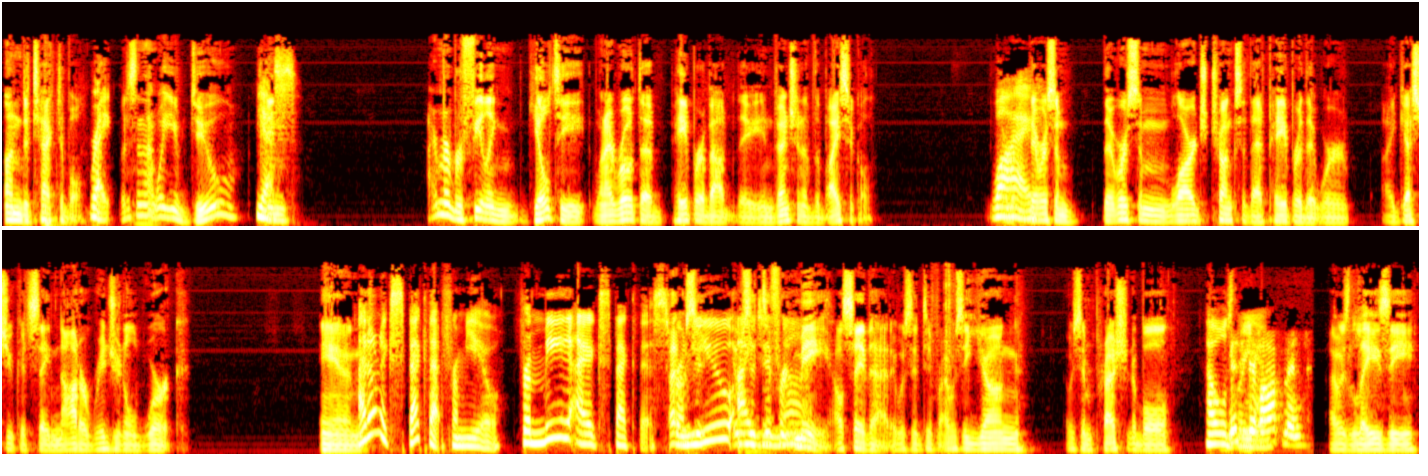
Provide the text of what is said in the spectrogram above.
undetectable. Right. But isn't that what you do? I Yes. mean, I remember feeling guilty when I wrote the paper about the invention of the bicycle. Why? There were some there were some large chunks of that paper that were, I guess you could say, not original work. And I don't expect that from you. From me, I expect this. That From was a- you, it was I a do different not. me. I'll say that it was a different. I was a young, I was impressionable. How old were you? Hoffmann. I was lazy.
